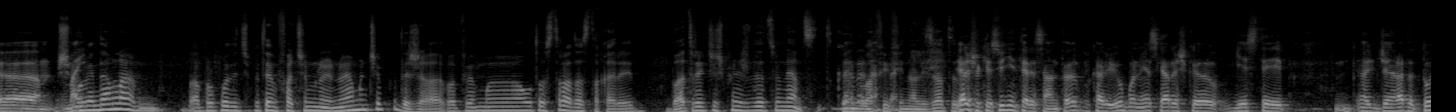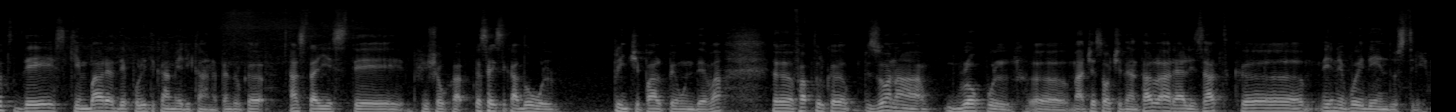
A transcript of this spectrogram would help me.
Uh, și mai... mă gândeam la, apropo de ce putem face noi, noi am început deja, avem uh, autostrada asta care va trece și prin județul Neamț, când da, da, va fi da, finalizată. Iarăși o chestiune interesantă, pe care eu bănuiesc iarăși că este generată tot de schimbarea de politică americană, pentru că asta este, și asta este cadoul principal pe undeva, uh, faptul că zona, blocul uh, acesta occidental a realizat că e nevoie de industrie.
